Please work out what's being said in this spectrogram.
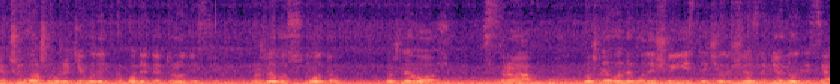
Якщо в вашому житті будуть проходити трудності, можливо, смуток, можливо, страх, можливо, не буде що їсти чи що задягнутися,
